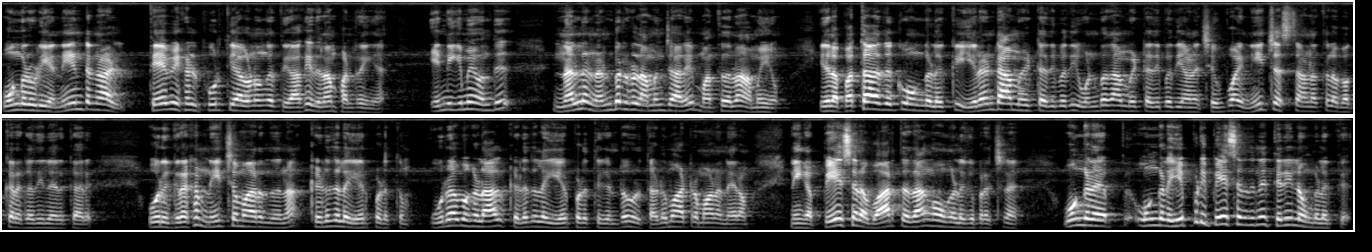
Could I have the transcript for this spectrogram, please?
உங்களுடைய நீண்ட நாள் தேவைகள் பூர்த்தி ஆகணுங்கிறதுக்காக இதெல்லாம் பண்ணுறீங்க என்றைக்குமே வந்து நல்ல நண்பர்கள் அமைஞ்சாலே மற்றதெல்லாம் அமையும். இதில் பத்தாவதுக்கு உங்களுக்கு இரண்டாம் வீட்டு அதிபதி ஒன்பதாம் வீட்டு அதிபதியான செவ்வாய் நீச்சஸ்தானத்தில் வக்கர கதியில் இருக்கார். ஒரு கிரகம் நீச்சமாக இருந்ததுன்னா கெடுதலை ஏற்படுத்தும். உறவுகளால் கெடுதலை ஏற்படுத்துகின்ற ஒரு தடுமாற்றமான நேரம். நீங்கள் பேசுகிற வார்த்தை தாங்க உங்களுக்கு பிரச்சனை. உங்களை உங்களை எப்படி பேசுறதுன்னே தெரியல உங்களுக்கு.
